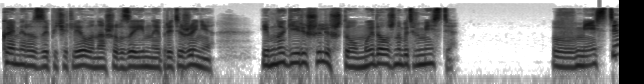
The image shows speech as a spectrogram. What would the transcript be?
Камера запечатлела наше взаимное притяжение, и многие решили, что мы должны быть вместе». «Вместе?»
